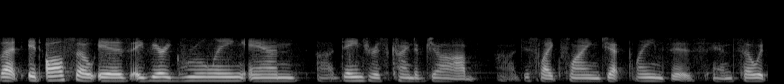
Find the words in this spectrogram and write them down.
but it also is a very grueling and uh, dangerous kind of job, uh, just like flying jet planes is. And so it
